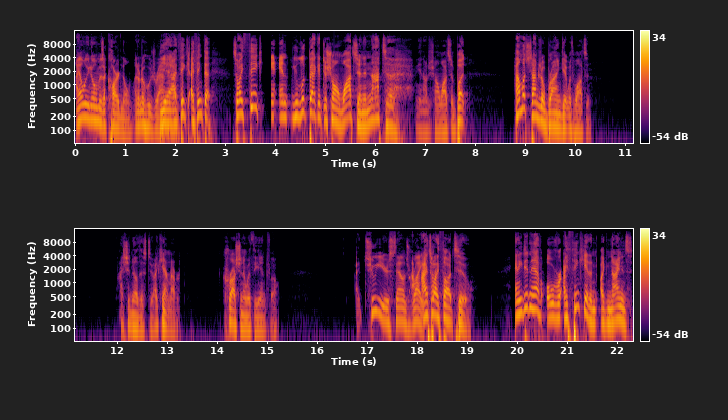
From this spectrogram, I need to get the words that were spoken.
I only know him as a Cardinal. I don't know who drafted. Him. Yeah, him. I think I think that. So I think, and, and you look back at Deshaun Watson, and not to you know Deshaun Watson, but how much time did O'Brien get with Watson? I should know this too. I can't remember. Crushing it with the info. Uh, Two years sounds right. That's what I thought too. And he didn't have over. I think he had a, like nine and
